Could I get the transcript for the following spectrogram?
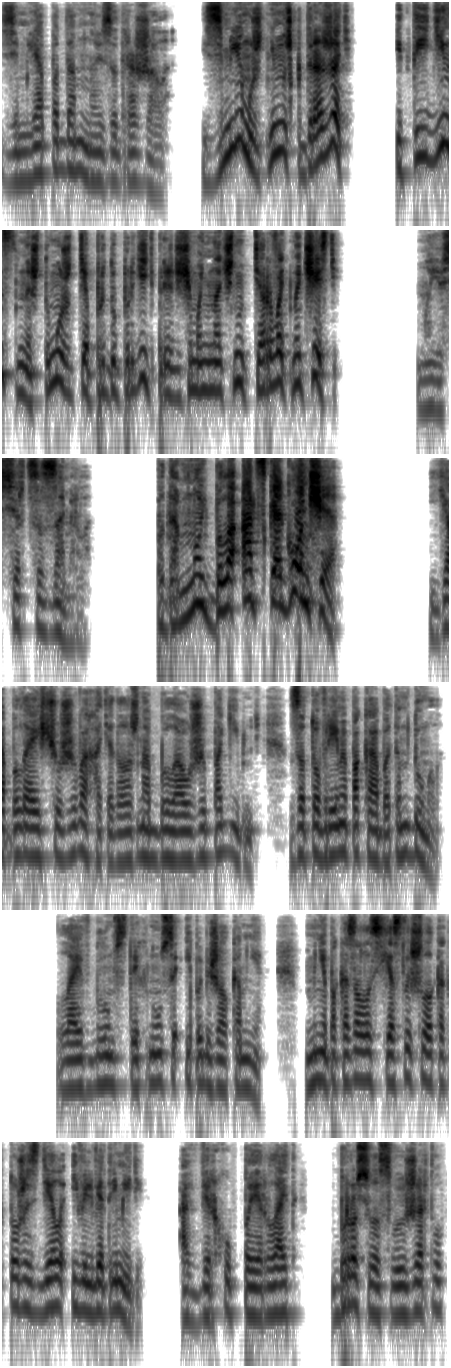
Земля подо мной задрожала. Земля может немножко дрожать, и ты единственное, что может тебя предупредить, прежде чем они начнут тебя рвать на части. Мое сердце замерло. Подо мной была адская гончая! Я была еще жива, хотя должна была уже погибнуть, за то время, пока об этом думала. Лайфблум встряхнулся и побежал ко мне. Мне показалось, я слышала, как тоже сделала и Вельвет Ремеди, а вверху Пайрлайт бросила свою жертву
